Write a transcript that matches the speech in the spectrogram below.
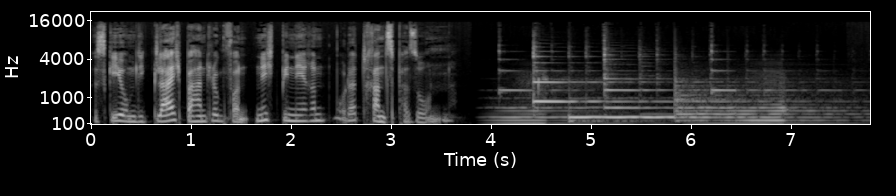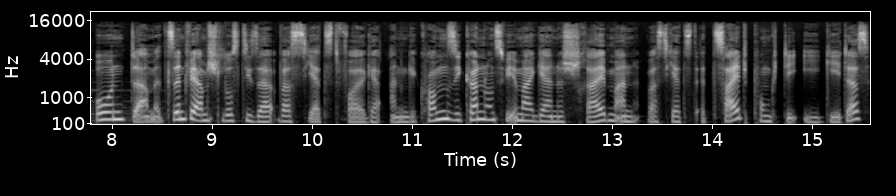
Es gehe um die Gleichbehandlung von nichtbinären oder Transpersonen. Und damit sind wir am Schluss dieser Was jetzt Folge angekommen. Sie können uns wie immer gerne schreiben an wasjetzt@zeit.de geht das.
